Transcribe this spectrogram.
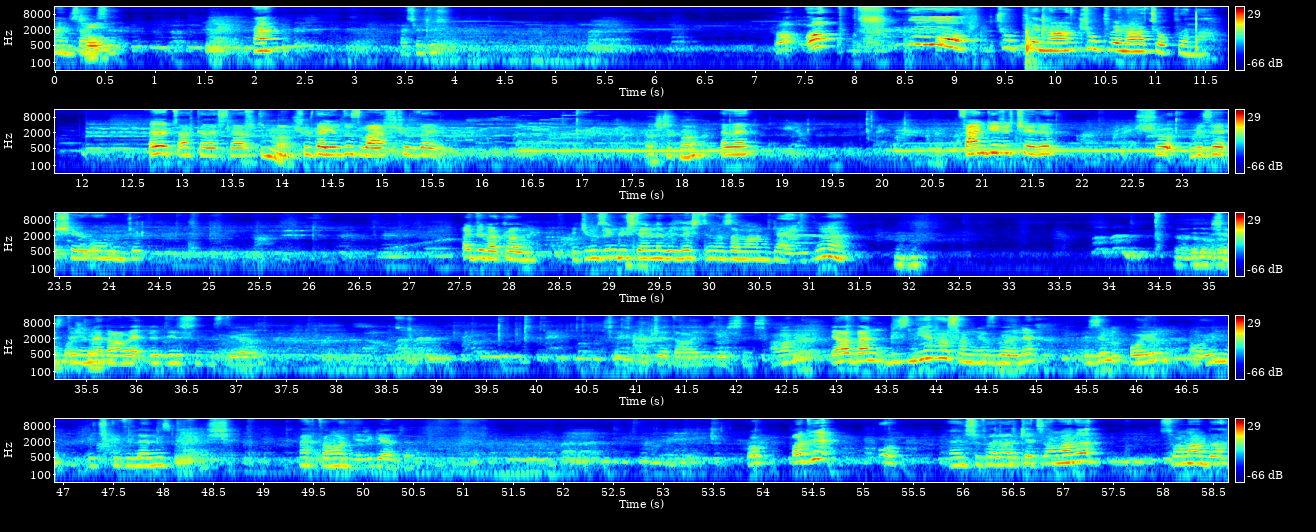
Hangisi Sol. hangisi? Ha? Kaç kaç. Hop hop. Oh, çok fena, çok fena, çok fena. Evet arkadaşlar. Açtın mı? Şurada yıldız var. Şurada. Açtık mı? Evet. Sen gir içeri. Şu bize şey olmayacak. Hadi bakalım. İkimizin güçlerini birleştirme zamanı geldi değil mi? Evet hadi bakalım Siz düğüne davetli değilsiniz diyor. Siz güce dahil değilsiniz. Ama ya ben biz niye basamıyoruz böyle? Bizim oyun oyun içgüdülerimiz gitmiş. Heh tamam geri geldi. Hop hadi. Hop. En süper hareket zamanı son anda.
